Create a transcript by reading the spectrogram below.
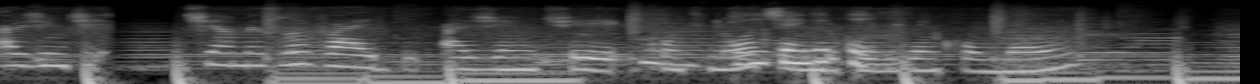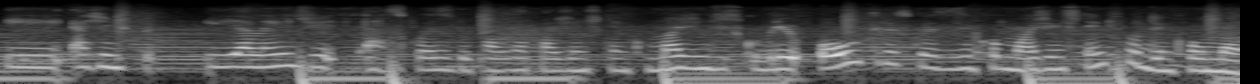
a gente tinha a mesma vibe. A gente continua a gente tendo coisas tem. em comum. E a gente. E além de as coisas do casal que a gente tem em comum, a gente descobriu outras coisas em comum. A gente tem tudo em comum.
